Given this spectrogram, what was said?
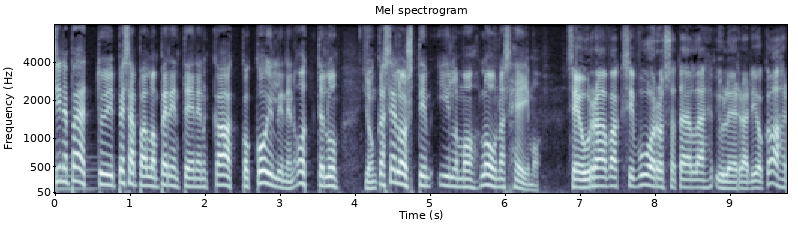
Siinä päättyi pesäpallon perinteinen kaakko-koillinen ottelu, jonka selosti Ilmo Lounasheimo. Seuraavaksi vuorossa täällä Yle Radio 2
